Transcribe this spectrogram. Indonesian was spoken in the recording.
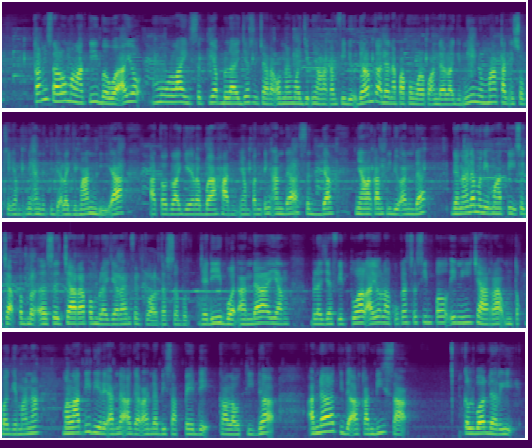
kami selalu melatih bahwa ayo mulai setiap belajar secara online wajib nyalakan video dalam keadaan apa pun walaupun anda lagi minum makan is okay yang penting anda tidak lagi mandi ya atau lagi rebahan yang penting anda sedang nyalakan video anda dan Anda menikmati secara, eh, secara pembelajaran virtual tersebut. Jadi buat Anda yang belajar virtual, ayo lakukan sesimpel ini cara untuk bagaimana melatih diri Anda agar Anda bisa pede. Kalau tidak, Anda tidak akan bisa keluar dari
